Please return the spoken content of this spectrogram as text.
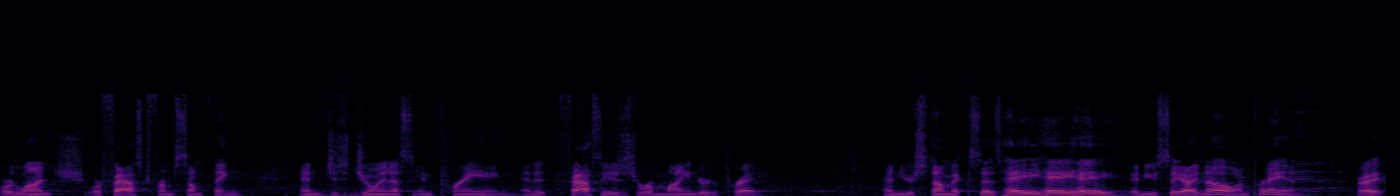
or lunch or fast from something and just join us in praying. And it, fasting is just a reminder to pray. And your stomach says, hey, hey, hey. And you say, I know, I'm praying, right?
